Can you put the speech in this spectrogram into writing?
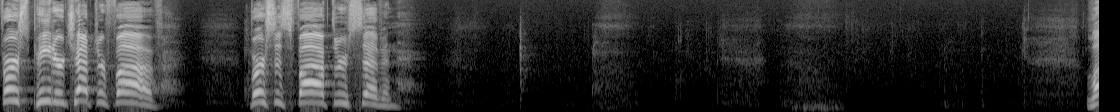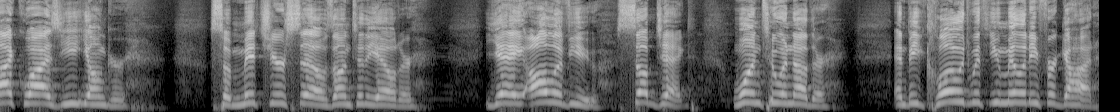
First Peter chapter 5 verses 5 through 7. Likewise, ye younger, submit yourselves unto the elder. Yea, all of you, subject one to another, and be clothed with humility for God.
